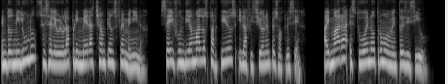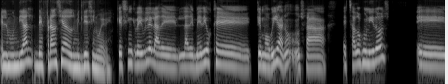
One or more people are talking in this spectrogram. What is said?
En 2001 se celebró la primera Champions femenina. Se difundían más los partidos y la afición empezó a crecer. Aymara estuvo en otro momento decisivo, el Mundial de Francia de 2019. Que es increíble la de, la de medios que, que movía, ¿no? O sea, Estados Unidos eh,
